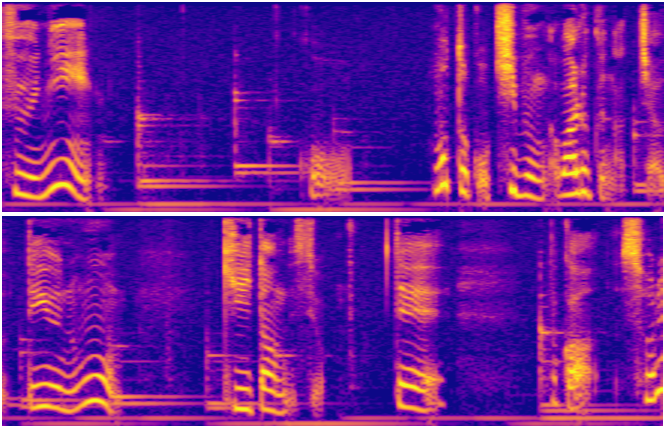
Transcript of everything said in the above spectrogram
風にこうもっとこう気分が悪くなっちゃうっていうのを聞いたんですよ。でなんかそれ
